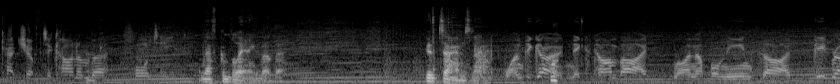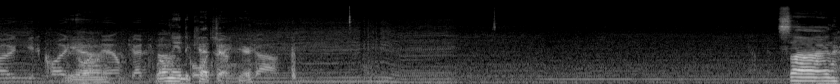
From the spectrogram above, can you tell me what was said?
Catch up to car number 14. Enough complaining about that. Good times now. One to go. Next time by. Line up on the inside. Pit road is closed Yeah, right now. Catch we'll need to catch up here. Side.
